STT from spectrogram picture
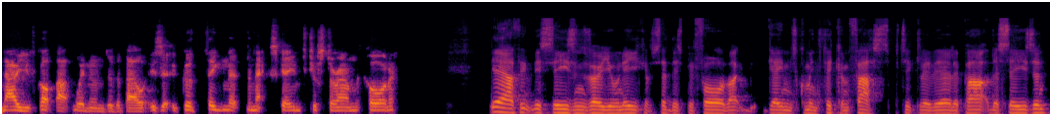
now you've got that win under the belt. Is it a good thing that the next game's just around the corner? Yeah, I think this season's very unique. I've said this before, that game's coming thick and fast, particularly the early part of the season.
